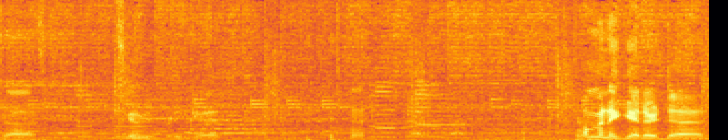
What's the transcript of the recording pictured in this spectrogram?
so it's gonna be pretty good. I'm gonna get her done.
